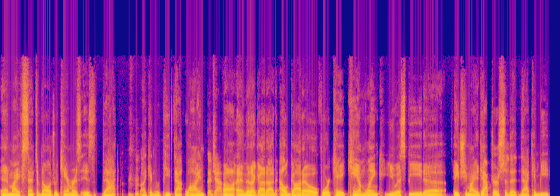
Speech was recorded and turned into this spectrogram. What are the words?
And my extent of knowledge with cameras is that I can repeat that line. Good job. Uh, and then I got an Elgato 4K Cam Link USB to HDMI adapter so that that can be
